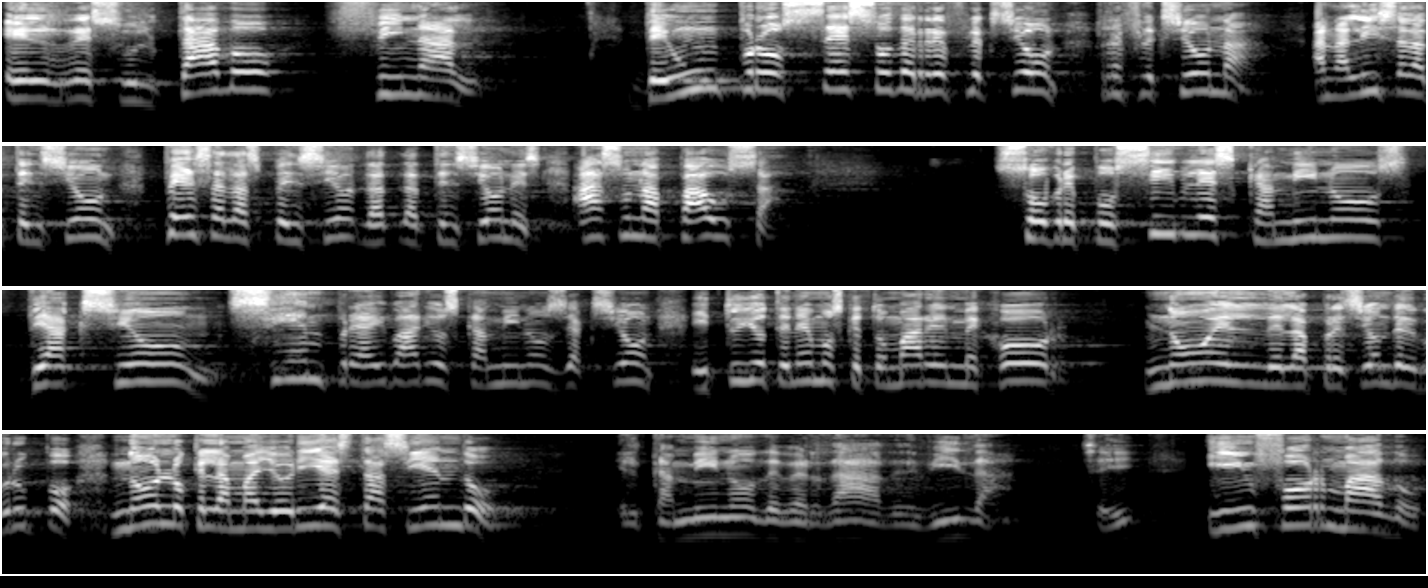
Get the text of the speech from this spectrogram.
el resultado final de un proceso de reflexión. Reflexiona. Analiza la tensión, pesa las, tensiones, haz una pausa sobre posibles caminos de acción. Siempre hay varios caminos de acción y tú y yo tenemos que tomar el mejor, no el de la presión del grupo, no lo que la mayoría está haciendo, el camino de verdad, de vida, ¿sí? informado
